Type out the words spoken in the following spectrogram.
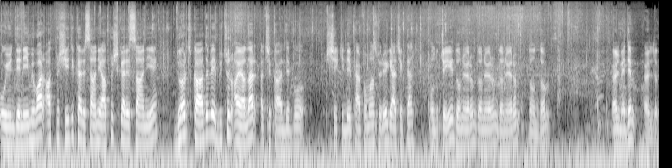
oyun deneyimi var. 67 kare saniye, 60 kare saniye 4K'da ve bütün ayarlar açık halde bu şekilde performans veriyor. Gerçekten oldukça iyi. Donuyorum, donuyorum, donuyorum. Dondum. Ölmedim, öldüm.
